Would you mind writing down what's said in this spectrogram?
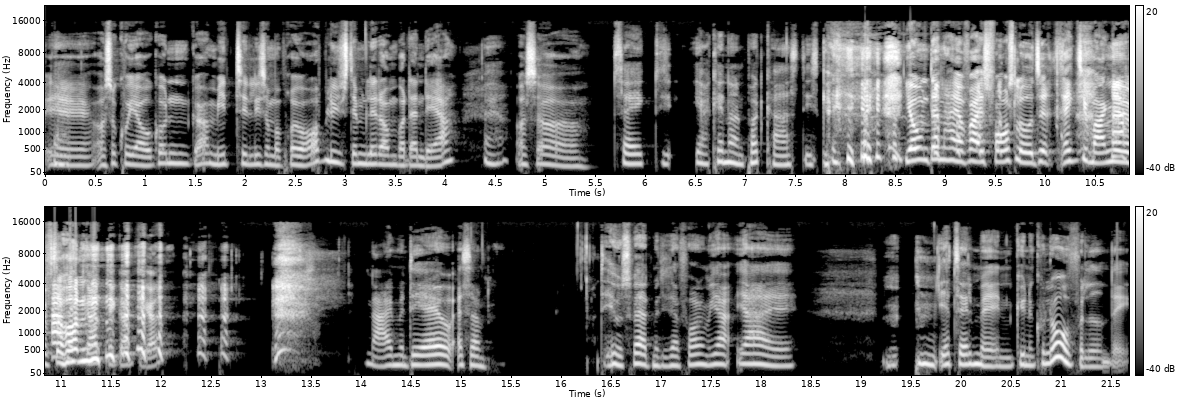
Ja. øh, og så kunne jeg jo kun gøre mit til ligesom at prøve at oplyse dem lidt om, hvordan det er, Ja. og så... Så jeg, ikke, de- jeg kender en podcast, de skal... Jo, men den har jeg faktisk foreslået til rigtig mange efterhånden. det er godt, det er godt. Nej, men det er jo, altså, det er jo svært med de der fordomme. Jeg, jeg, øh, jeg talte med en gynekolog forleden dag,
